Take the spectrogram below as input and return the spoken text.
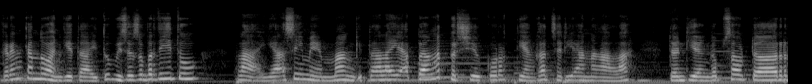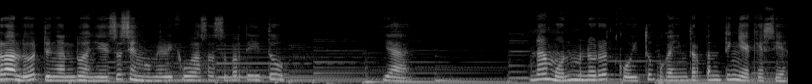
keren kan Tuhan kita itu bisa seperti itu. Layak sih memang kita layak banget bersyukur diangkat jadi anak Allah dan dianggap saudara loh dengan Tuhan Yesus yang memiliki kuasa seperti itu. Ya, namun menurutku itu bukan yang terpenting ya guys ya.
